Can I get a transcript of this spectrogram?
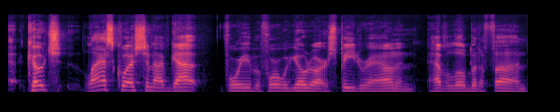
Uh, Coach, last question I've got for you before we go to our speed round and have a little bit of fun.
